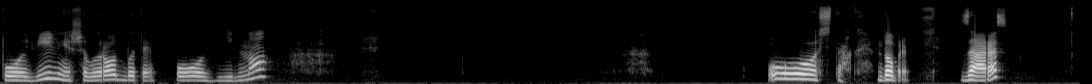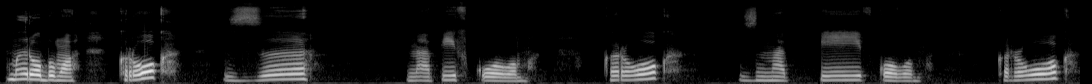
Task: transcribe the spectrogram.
повільніше, ви робите повільно. Ось так. Добре. Зараз ми робимо крок з напівколом. Крок з напівколом. Крок.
